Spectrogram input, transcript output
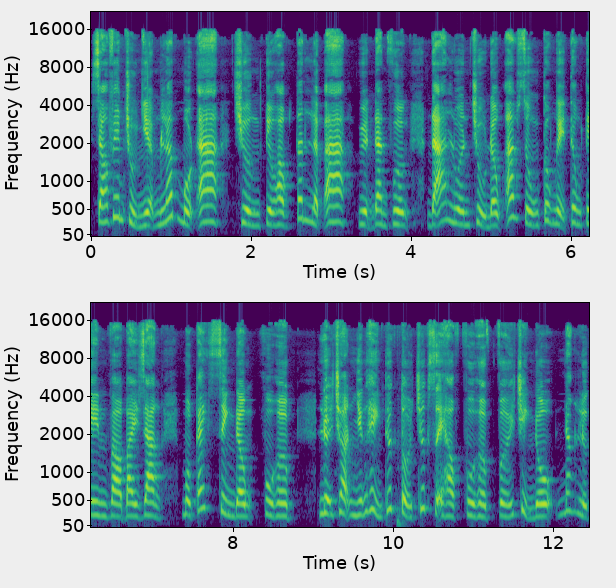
giáo viên chủ nhiệm lớp 1A, trường tiểu học Tân Lập A, huyện Đan Phượng đã luôn chủ động áp dụng công nghệ thông tin vào bài giảng một cách sinh động, phù hợp lựa chọn những hình thức tổ chức dạy học phù hợp với trình độ, năng lực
